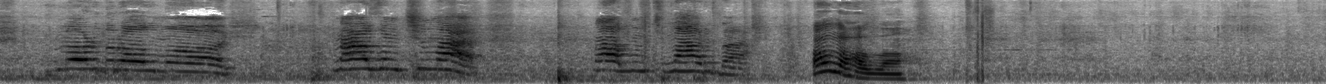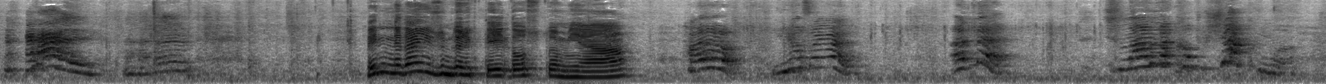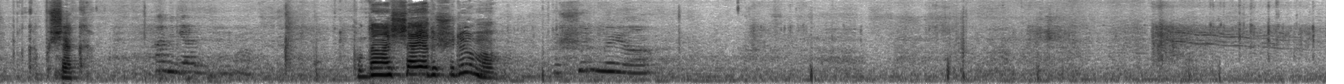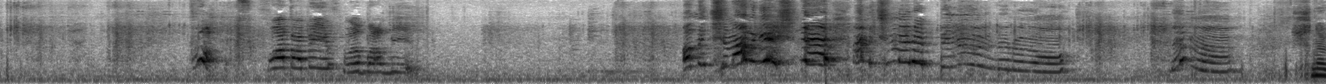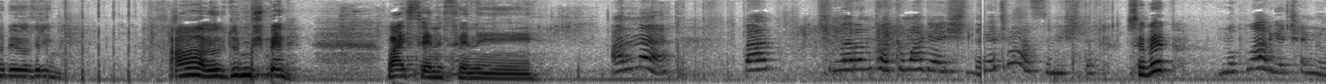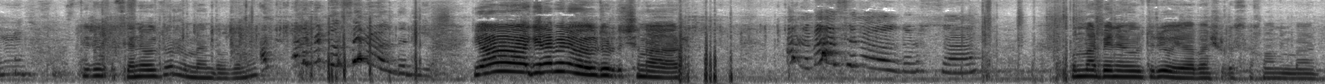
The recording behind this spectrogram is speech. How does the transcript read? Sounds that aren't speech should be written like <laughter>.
murder olmuş. Nazım Çınar. Nazım Çınar da. Allah Allah. Benim dönük değil dostum ya? Hayır. Yiyorsan Anne. Çınar'la kapışacak mı? Kapışak. Buradan aşağıya düşülüyor mu? Düşürmüyor. Fuat abi, Fuat abi. Abi Çınar geçti. Abi Çınar hep beni öldürüyor. Değil mi? Şunları bir öldüreyim. Aa öldürmüş beni. Vay seni seni. Anne, ben Çınar'ın takıma geçtim. Geçemezsin işte. Sebep? Nuklar geçemiyor. Biri, seni öldürürüm ben de o zaman. Anne, anne bir de sen öldürüyor. Ya gene beni öldürdü Çınar. Anne ben seni öldürsem. Bunlar beni öldürüyor ya. Ben şurada saklanayım ben.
